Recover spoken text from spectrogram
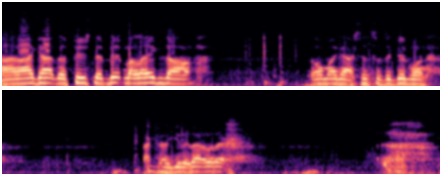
And I got the fish that bit my legs off. Oh my gosh, this is a good one. I gotta get it out of there.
